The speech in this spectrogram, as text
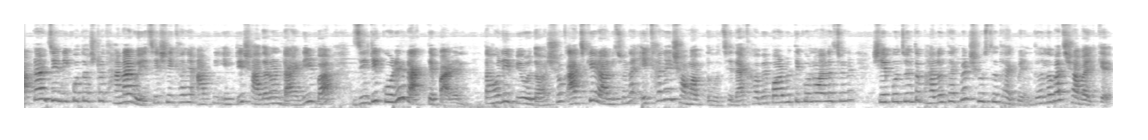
আপনার যে নিকটস্থ থানা রয়েছে, সেখানে আপনি একটি সাধারণ ডায়েরি বা জিডি করে রাখতে পারেন। তাহলে প্রিয় দর্শক, আজকের আলোচনা এখানেই সমাপ্ত হচ্ছে। দেখা হবে পরবর্তী কোনো আলোচনায়। সে পর্যন্ত ভালো থাকবেন, সুস্থ থাকবেন। ধন্যবাদ সবাইকে।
